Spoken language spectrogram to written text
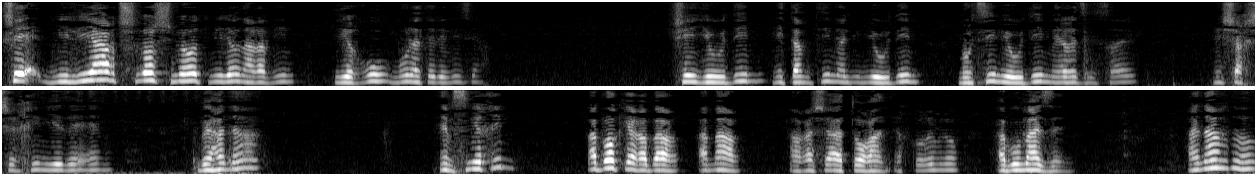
שמיליארד שלוש מאות מיליון ערבים יראו מול הטלוויזיה? שיהודים מתעמתים עם יהודים, מוצאים יהודים מארץ ישראל, משכשכים ידיהם בהנאה. הם שמחים. הבוקר הבא אמר הרשע התורן, איך קוראים לו? אבו מאזן. אנחנו,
